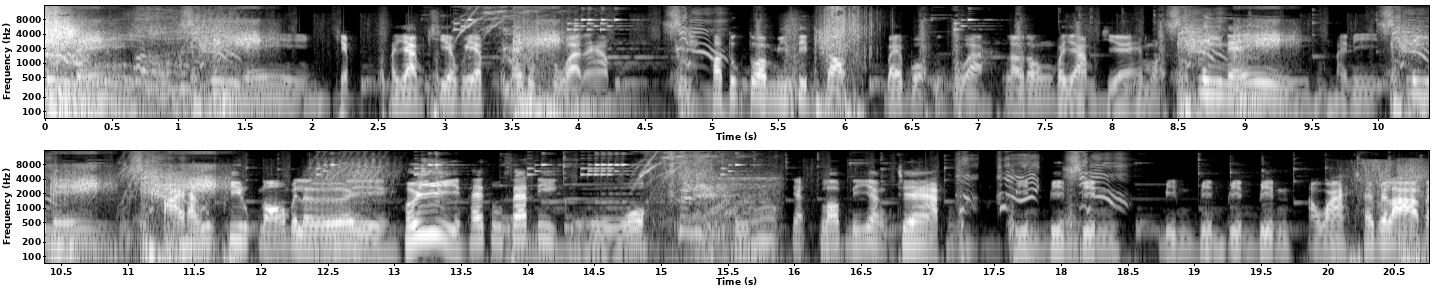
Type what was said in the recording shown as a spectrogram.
นี่แน่นี่แน่เก็บ พยายามเคลียร์เวฟให้ทุกตัวนะครับ เพราะทุกตัวมีสิทธิ์ดรอปใบบวกทุกตัว เราต้องพยายามเคลียร์ให้หมด นี่ไงไอ้นี่นี่ไงตายทั้งลูกพี่ลูกน้องไปเลย เฮ้ยได้ตูแซดอีกโอ้โหคุ้มเนี่ยรอบนี้อย่างแจ๊ดบินบินบินบินบินบินบินเอาว่ะใช้เวลาไป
